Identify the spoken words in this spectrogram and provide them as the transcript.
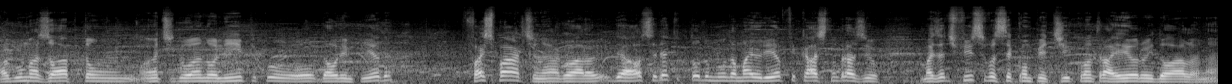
Algumas optam antes do ano olímpico ou da Olimpíada. Faz parte, né? Agora, o ideal seria que todo mundo, a maioria, ficasse no Brasil. Mas é difícil você competir contra euro e dólar, né?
